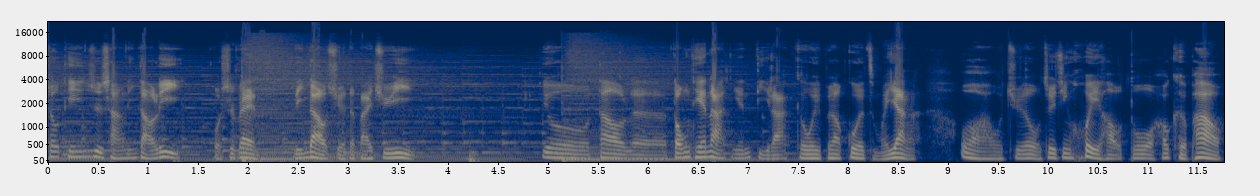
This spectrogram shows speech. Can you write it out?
收听日常领导力，我是 Van，领导学的白居易。又到了冬天啦，年底啦，各位不知道过得怎么样啊？哇，我觉得我最近会好多，好可怕哦！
